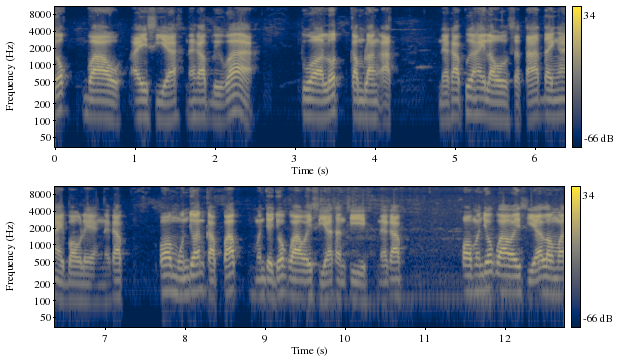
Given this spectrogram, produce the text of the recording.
ยกวาล์วไอเสียนะครับ หรือว่าตัวลดกำลังอัดนะครับ เพื่อให้เราสตาร์ทได้ง่ายเบาแรงนะครับ พอหมุนย้อนกลับปั๊บมันจะยกวาล์วไอเสียทันทีนะครับ พอมันยกวาล์วไอเสียเรามา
